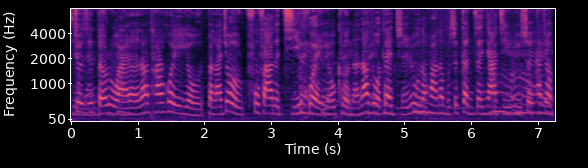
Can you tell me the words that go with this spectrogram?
就是得乳癌了，然后他会有本来就有复发的机会，有可能。那如果再植入的话，那不是更增加几率？所以他就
